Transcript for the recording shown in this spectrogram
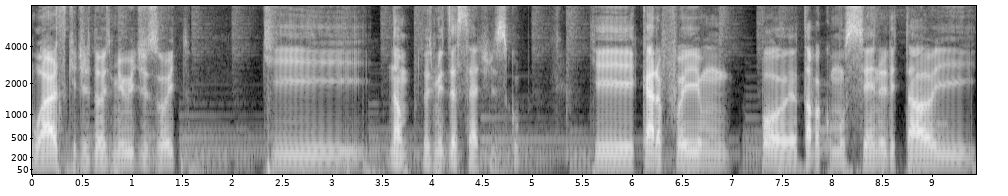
O Arsk de 2018. Que. Não, 2017, desculpa. Que, cara, foi um. Pô, eu tava como sênior e tal, e,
